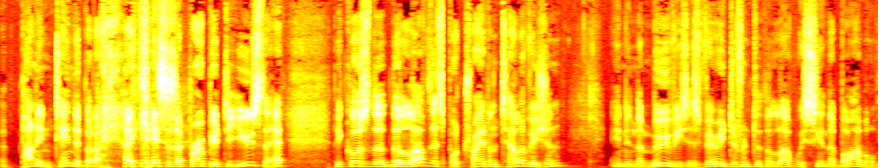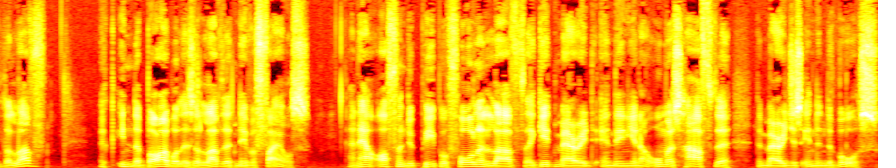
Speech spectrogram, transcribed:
a pun intended, but I, I guess it's appropriate to use that because the, the love that's portrayed on television and in the movies is very different to the love we see in the Bible. The love in the Bible is a love that never fails. And how often do people fall in love, they get married, and then, you know, almost half the, the marriages end in divorce?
